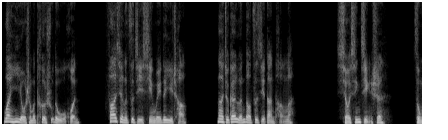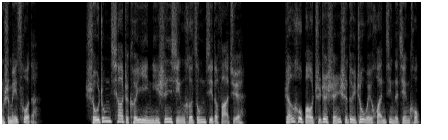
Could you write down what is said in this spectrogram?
万一有什么特殊的武魂发现了自己行为的异常，那就该轮到自己蛋疼了。小心谨慎总是没错的。手中掐着可以隐匿身形和踪迹的法诀，然后保持着神识对周围环境的监控。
